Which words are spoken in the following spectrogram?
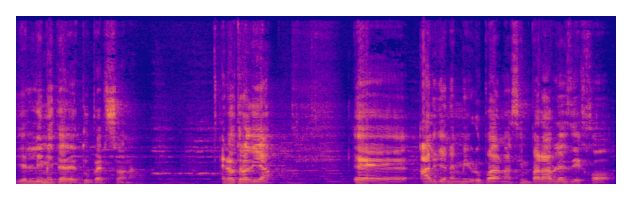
y el límite de tu persona. El otro día, eh, alguien en mi grupo de Almas Imparables dijo,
